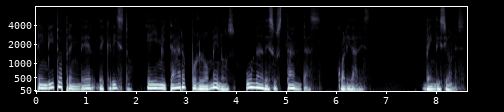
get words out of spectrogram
te invito a aprender de Cristo e imitar por lo menos una de sus tantas cualidades. Bendiciones.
